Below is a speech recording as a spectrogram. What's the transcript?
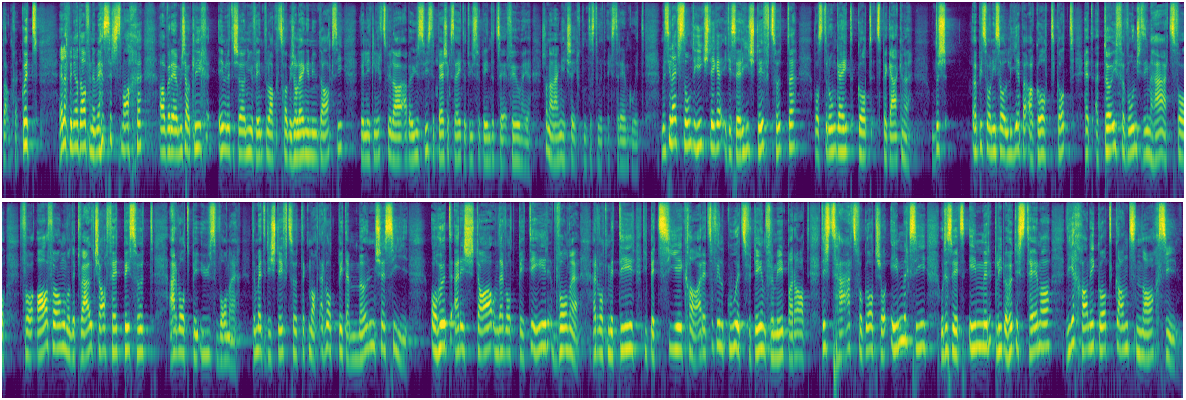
Danke. Gut. Ehrlich bin ich auch da, für eine Message zu machen, aber ähm, es ist auch gleich immer wieder schön, hier auf Interlaken zu kommen. Ich war schon länger nicht mehr da, gewesen, weil ich gleich Gefühl habe, eben uns, wie es der Beste gesagt hat, uns verbindet sehr viel mehr. Schon eine lange Geschichte und das tut extrem gut. Wir sind letzten Sonntag eingestiegen in die Serie Stiftshütte, wo es darum geht, Gott zu begegnen. Und das ist etwas, was ich so liebe an Gott. Gott hat einen tiefen Wunsch in seinem Herz. Von, von Anfang, wo er die Welt geschaffen hat, bis heute. Er will bei uns wohnen. Darum hat er die Stiftshütte gemacht. Er will bei den Menschen sein. Auch heute, er ist da und er will bei dir wohnen. Er will mit dir die Beziehung haben. Er hat so viel Gutes für dich und für mich parat. Das ist das Herz von Gott schon immer gewesen und das wird es immer bleiben. Heute ist das Thema, wie kann ich Gott ganz nach sein?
